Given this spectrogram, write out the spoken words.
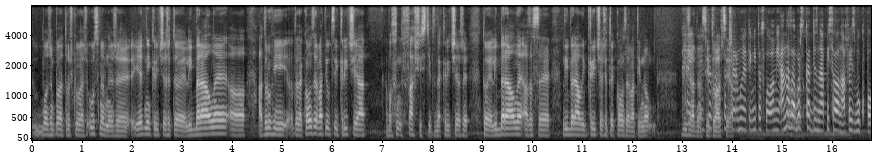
môžem povedať trošku až úsmevné, že jedni kričia, že to je liberálne a, a druhí, teda konzervatívci kričia, alebo fašisti teda kričia, že to je liberálne a zase liberáli kričia, že to je konzervatívne. No, bizarná Hej, situácia. sa šarmuje týmito slovami. Anna Záborská dnes napísala na Facebook po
